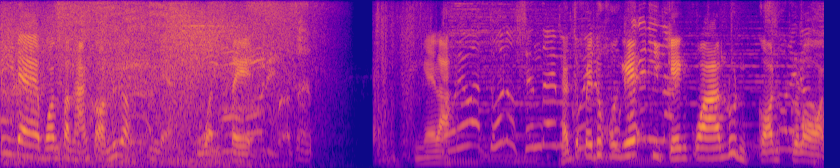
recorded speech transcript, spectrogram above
ตีแน่บอลสันหางต่อเนื่องเนี่ยน่กวนเตะไงล่ะ ฉันจะเป็นทุกคนเงะที่เก่งกว่ารุ่นก่อนกรอน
